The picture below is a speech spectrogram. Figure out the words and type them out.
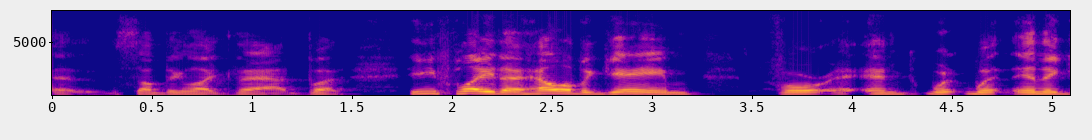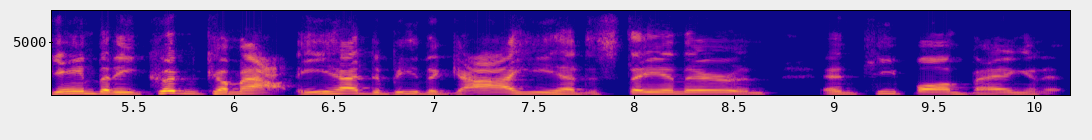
uh, something like that. But he played a hell of a game for, and w- w- in a game that he couldn't come out. He had to be the guy. He had to stay in there and and keep on banging it.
